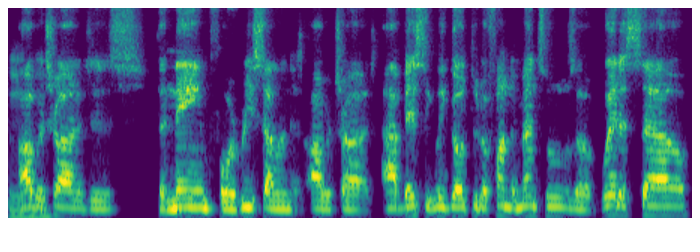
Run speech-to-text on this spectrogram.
Mhm. Arbitrage is the name for reselling is arbitrage. I basically go through the fundamentals of where to sell,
